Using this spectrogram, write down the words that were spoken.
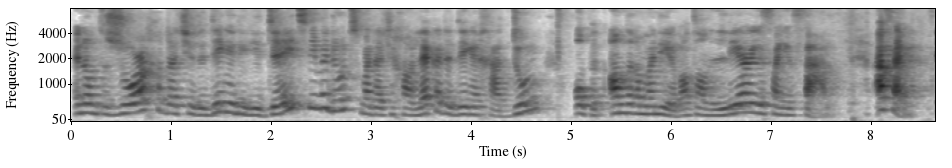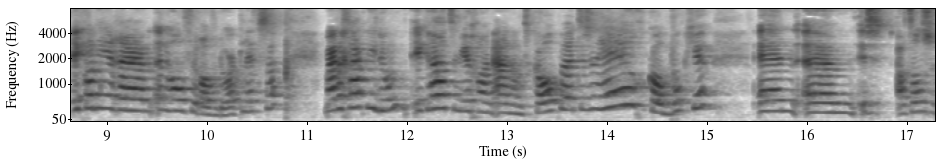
En om te zorgen dat je de dingen die je deed niet meer doet, maar dat je gewoon lekker de dingen gaat doen op een andere manier. Want dan leer je van je falen. Afijn, ik kan hier uh, een half uur over doorkletsen. Maar dat ga ik niet doen. Ik raad hem je gewoon aan om te kopen. Het is een heel goedkoop boekje. En um, is, althans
